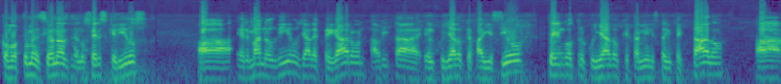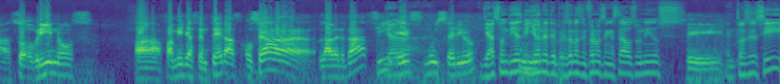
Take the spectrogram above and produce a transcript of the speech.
como tú mencionas, de los seres queridos. A hermanos míos ya le pegaron, ahorita el cuñado que falleció, tengo otro cuñado que también está infectado, a sobrinos, a familias enteras. O sea, la verdad sí es muy serio. Ya son 10 millones de personas enfermas en Estados Unidos. Sí. Entonces sí,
